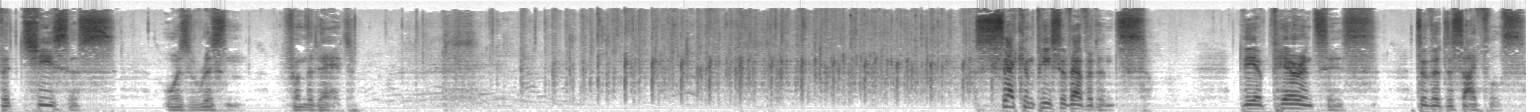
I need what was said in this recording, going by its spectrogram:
that Jesus was risen from the dead. Second piece of evidence the appearances to the disciples.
